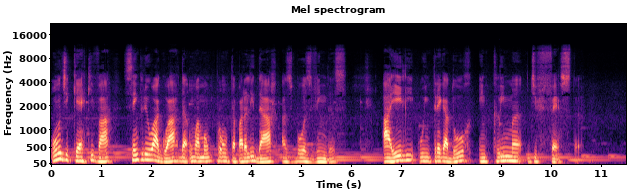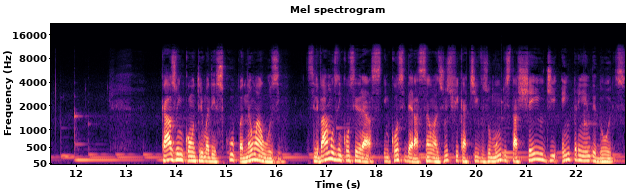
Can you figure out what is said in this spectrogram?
Onde quer que vá, sempre o aguarda uma mão pronta para lhe dar as boas-vindas. A ele o entregador em clima de festa. Caso encontre uma desculpa, não a use se levarmos em, considera em consideração as justificativas, o mundo está cheio de empreendedores.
